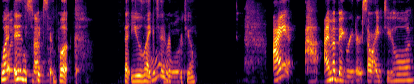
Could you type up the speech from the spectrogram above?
What is your steps. favorite book that you like Ooh. to refer to? I I'm a big reader, so I do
